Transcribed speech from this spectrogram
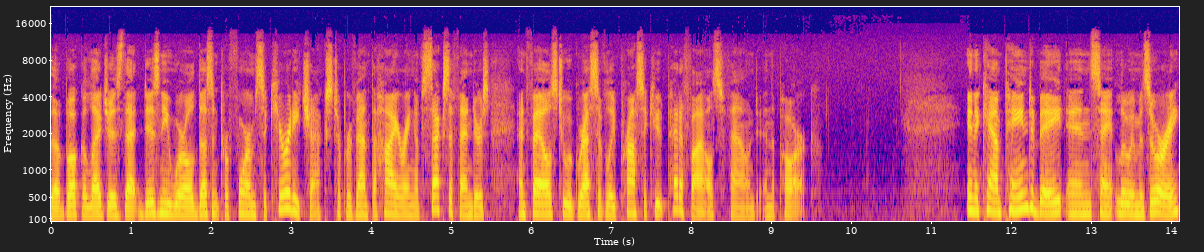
The book alleges that Disney World doesn't perform security checks to prevent the hiring of sex offenders and fails to aggressively prosecute pedophiles found in the park. In a campaign debate in St. Louis, Missouri,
